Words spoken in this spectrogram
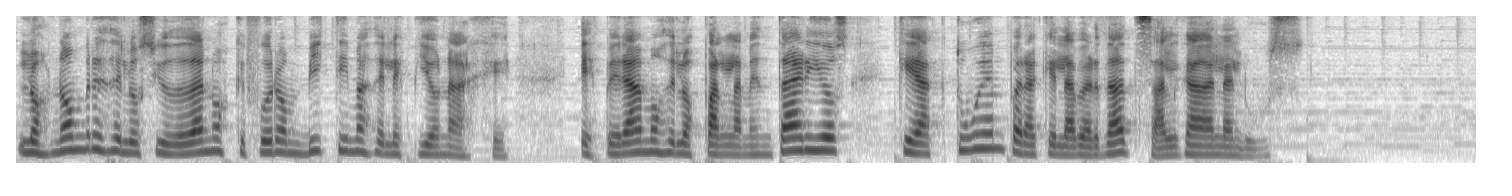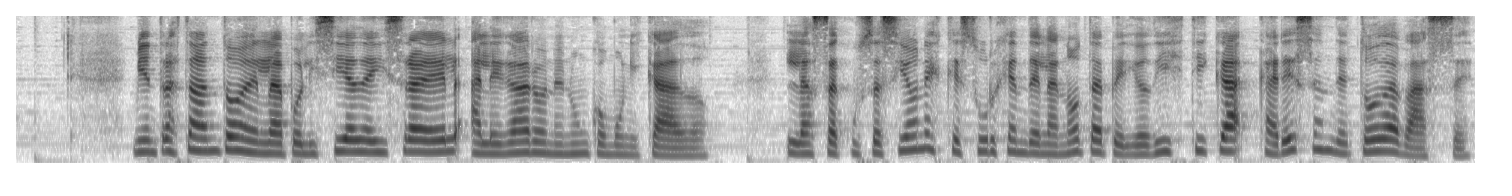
los nombres de los ciudadanos que fueron víctimas del espionaje. Esperamos de los parlamentarios que actúen para que la verdad salga a la luz. Mientras tanto, en la policía de Israel alegaron en un comunicado, las acusaciones que surgen de la nota periodística carecen de toda base.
